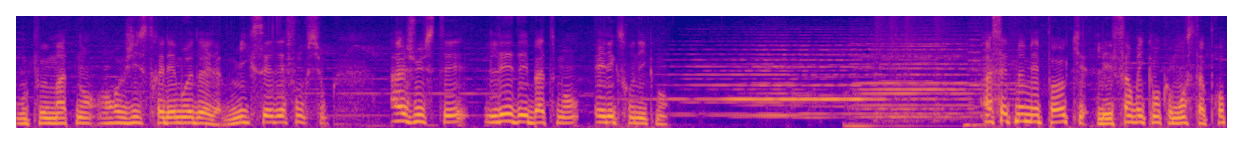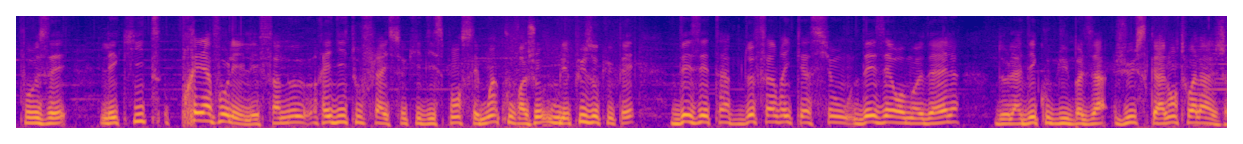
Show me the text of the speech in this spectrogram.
On peut maintenant enregistrer des modèles, mixer des fonctions, ajuster les débattements électroniquement. À cette même époque, les fabricants commencent à proposer les kits prêts à voler, les fameux ready to fly, ceux qui dispensent les moins courageux ou les plus occupés des étapes de fabrication des aéromodèles, de la découpe du balsa jusqu'à l'entoilage.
